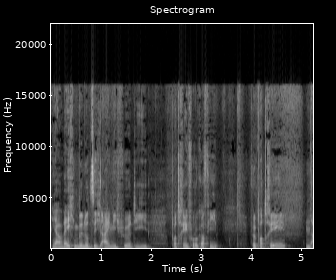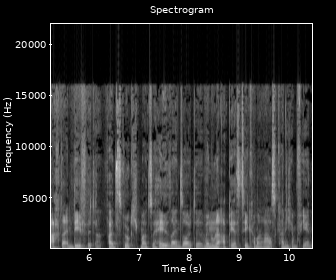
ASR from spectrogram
Ja, welchen benutze ich eigentlich für die Porträtfotografie? Für Porträt ein 8er ND-Filter, falls es wirklich mal zu hell sein sollte. Wenn du eine APS-C-Kamera hast, kann ich empfehlen.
